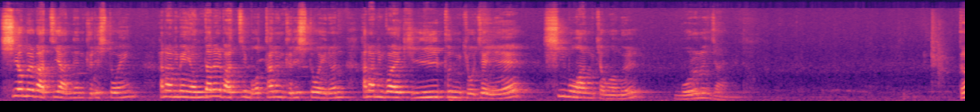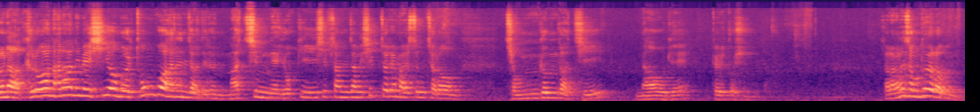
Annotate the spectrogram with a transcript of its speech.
시험을 받지 않는 그리스도인, 하나님의 연단을 받지 못하는 그리스도인은 하나님과의 깊은 교제에 심오한 경험을 모르는 자입니다. 그러나 그러한 하나님의 시험을 통과하는 자들은 마침내 욥기 23장 10절의 말씀처럼 정금같이 나오게 될 것입니다. 사랑하는 성도 여러분,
